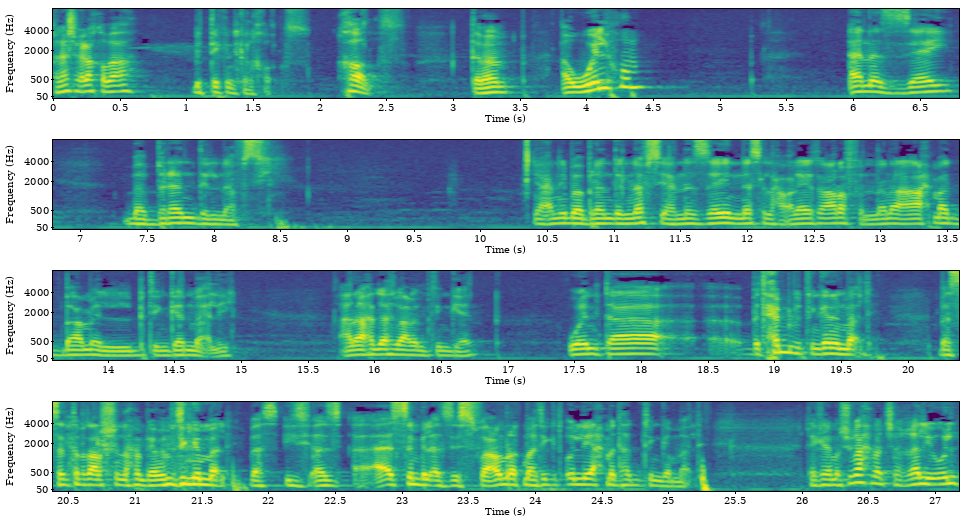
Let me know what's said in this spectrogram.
ملهاش علاقة بقى بال technical خالص. خالص تمام؟ أولهم أنا إزاي ب brand لنفسي. يعني إيه ب brand لنفسي؟ يعني إزاي الناس اللي حواليا تعرف إن أنا أحمد بعمل بتنجان مقلي؟ أنا واحد دلوقتي بعمل بتنجان. وأنت بتحب البتنجان المقلي بس أنت ما تعرفش إن أحمد بيعمل بتنجان مقلي. بس اقسم بالاساس فعمرك ما هتيجي تقول لي يا أحمد هات بتنجان مقلي. لكن لما أشوف أحمد شغال يقول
